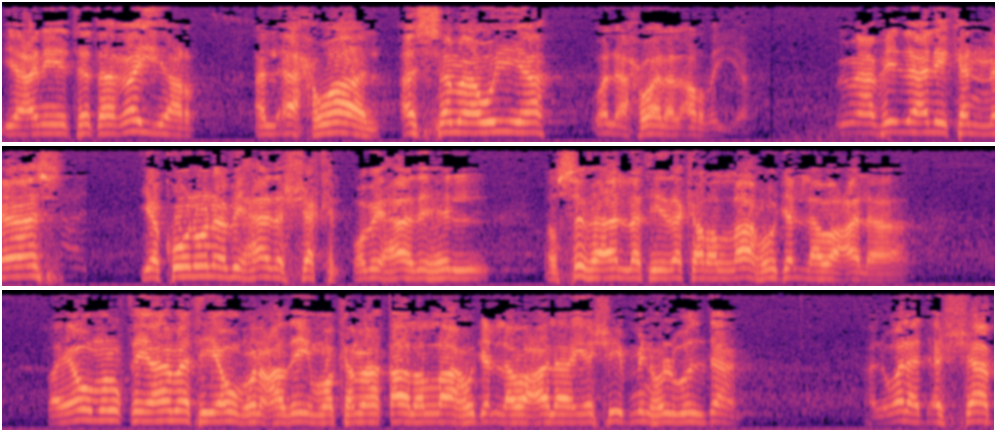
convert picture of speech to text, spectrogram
يعني تتغير الأحوال السماوية والأحوال الأرضية. بما في ذلك الناس يكونون بهذا الشكل وبهذه الصفة التي ذكر الله جل وعلا. فيوم القيامة يوم عظيم وكما قال الله جل وعلا يشيب منه الولدان. الولد الشاب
